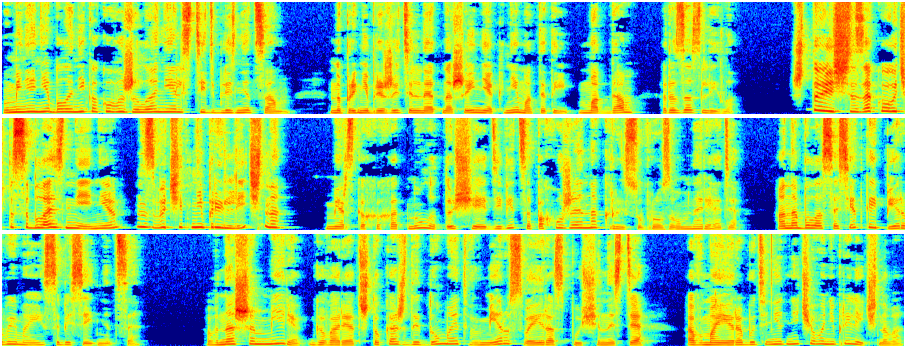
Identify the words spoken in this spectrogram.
У меня не было никакого желания льстить близнецам, но пренебрежительное отношение к ним от этой мадам разозлило. «Что еще за коуч по соблазнению? Звучит неприлично!» Мерзко хохотнула тощая девица, похожая на крысу в розовом наряде. Она была соседкой первой моей собеседницы. В нашем мире говорят, что каждый думает в меру своей распущенности, а в моей работе нет ничего неприличного.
